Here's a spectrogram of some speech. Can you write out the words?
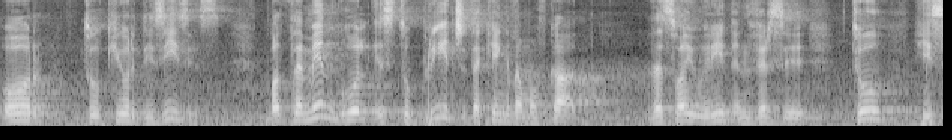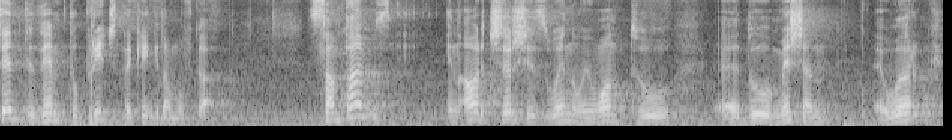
or to cure diseases, but the main goal is to preach the kingdom of God. That's why we read in verse 2 He sent them to preach the kingdom of God. Sometimes in our churches, when we want to uh, do mission work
